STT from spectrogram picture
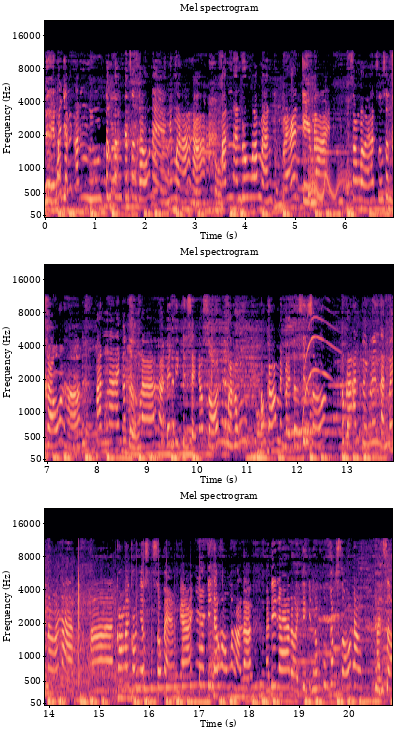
điện nó giật anh tưng tưng trên sân khấu nè. Nhưng mà hả anh anh run lắm mà anh cũng ráng anh kìm lại. Xong rồi anh xuống sân khấu hả. Anh anh cứ tưởng là hả, bên chương trình sẽ cho số nhưng mà không không có. Mình phải tự xin số. Lúc đó anh quyền linh anh mới nói là à, con ơi con nhớ số bạn gái nha. Chứ nếu không hả là là đi ra rồi chương trình không cung cấp số đâu. Anh sợ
